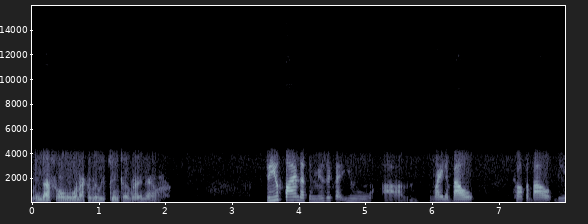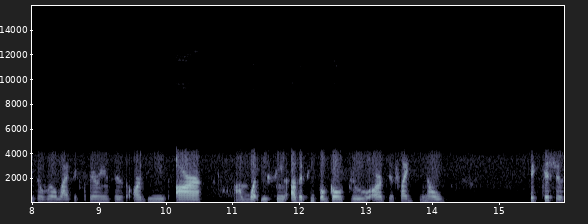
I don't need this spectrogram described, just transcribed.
I mean, that's the only one I can really think of right now. Do you find that the music that you um, write about, talk about, these are real life experiences, or these are um, what you've seen other people go through, or just like you know, fictitious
